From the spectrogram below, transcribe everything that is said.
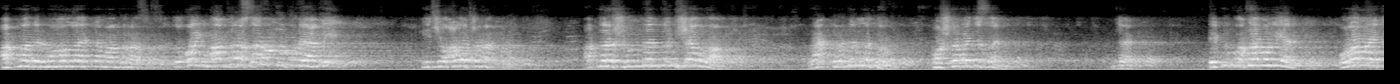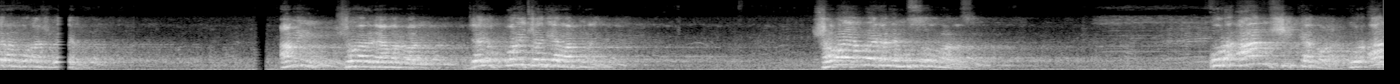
আপনাদের মহল্লা একটা মাদ্রাসা আছে। তো ওই মাদ্রাসার অনুকূলে আমি কিছু আলোচনা করি। আপনারা শুনবেন তো ইনশাআল্লাহ। রাগ করবেন না তো? কষ্ট পাইতেছেন? যাক, একটু কথা বলি আর কি। ওলামাই কোন আসবেন? আমি সোনার আমার বাড়ি। যাই হোক, পরিচয় দিয়ে লাভ নাই। সবাই আমরা এখানে মুসলমান আছি। কোরআন শিক্ষা করা, কোরআন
